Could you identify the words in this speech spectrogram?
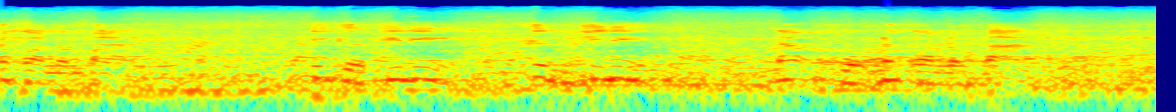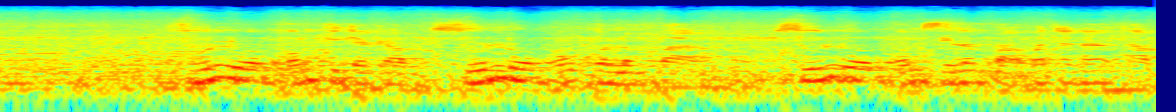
นครลำปางที่เกิดที่นี่ขึ้นที่นี่ณขวงนครลำปางศูนย์รวมของกิจกรรม ศูนย์รวมของคนลำปางศูนย์รวมของศิลปวัฒนธรรม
